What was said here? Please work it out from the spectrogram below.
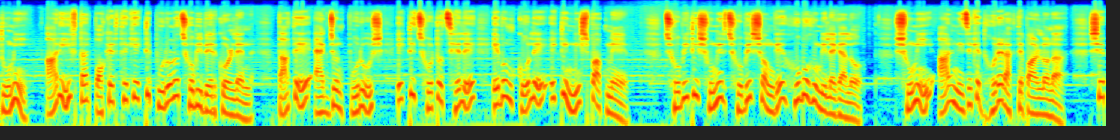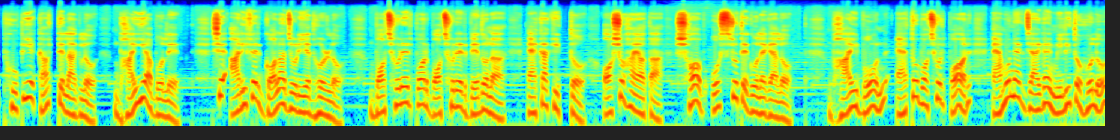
তুমি, আরিফ, তার পকেট থেকে একটি পুরনো ছবি বের করলেন। তাতে একজন পুরুষ, একটি ছোট ছেলে এবং কোলে একটি নিষ্পাপ মেয়ে। ছবিটি সুমির ছবির সঙ্গে হুবহু মিলে গেল। সুমি আর নিজেকে ধরে রাখতে পারল না। সে ফুপিয়ে কাঁদতে লাগল, ভাইয়া বলে। সে আরিফের গলা জড়িয়ে ধরল। বছরের পর বছরের বেদনা, একাকিত্ব, অসহায়তা সব অশ্রুতে গলে গেল। ভাই বোন এত বছর পর এমন এক জায়গায় মিলিত হল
